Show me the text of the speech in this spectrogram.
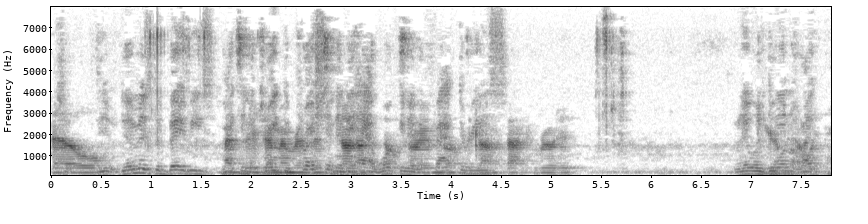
bell. Them, them is the babies like in the Great Depression this. that No, they not had the working sorry, in the no, The factories. the back wrote it. When they was Your doing bell, like I.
